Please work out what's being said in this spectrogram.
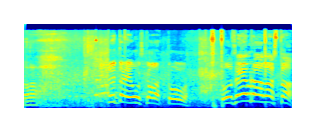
Ah. Nyt ei uskalla tulla. Tuu seuraavasta!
